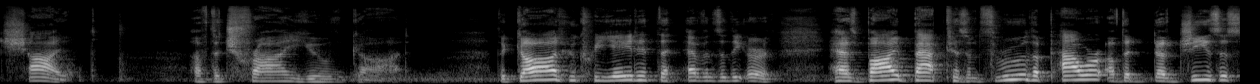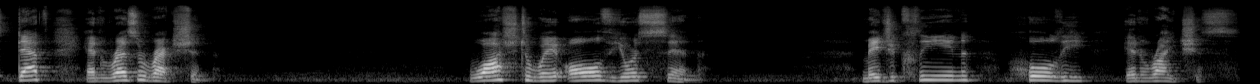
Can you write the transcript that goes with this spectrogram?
child of the triune God. The God who created the heavens and the earth has by baptism through the power of the of Jesus death and resurrection washed away all of your sin made you clean holy and righteous.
